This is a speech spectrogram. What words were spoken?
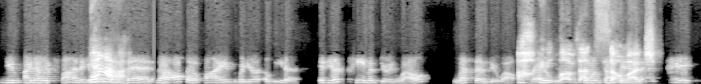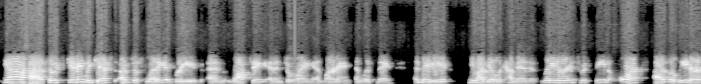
You, I know it's fun and you yeah. want to jump in. That also applies when you're a leader. If your team is doing well, let them do well. Oh, right? I love that Don't so much. Take, yeah. So it's giving the gift of just letting it breathe and watching and enjoying and learning and listening and maybe you might be able to come in later into a scene, or as a leader,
